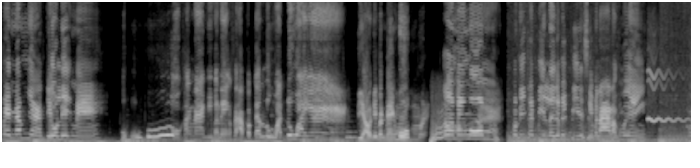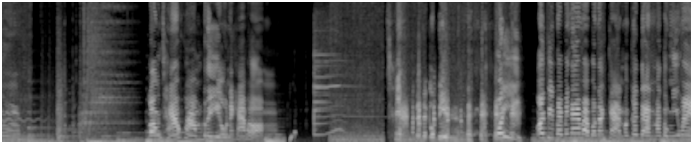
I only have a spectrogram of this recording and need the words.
เป็นน้ำยาตัวเล็กนะ โอ้โหข้างหน้ามีแมลงสาบกับจรวดด้วยอะ เดี๋ยวนี่มันแมงมุมอะเออแมงมุมตรงนี้ฉันบินเลยจะไม่ปีนเสียเวลาหรอกเมื่อยอืมลองช้าความเร็วนะคะผมเนี่ยเดี๋ยวจะกบบินโอ้ยโอ้ยบินไปไม่ได้ว่ะบนอากาศมันก็ดันมาตรงนี้แหม่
